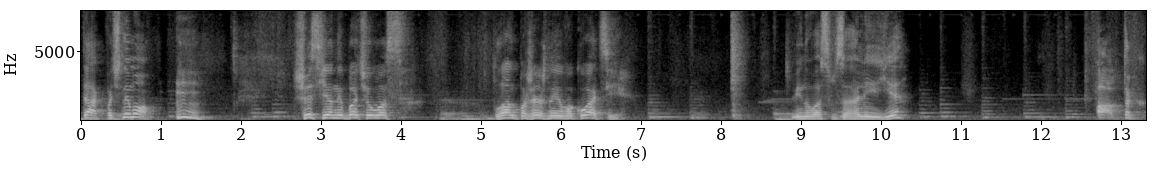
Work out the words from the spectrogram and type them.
Так, почнемо. Щось я не бачу у вас план пожежної евакуації. Він у вас взагалі є? А, так.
